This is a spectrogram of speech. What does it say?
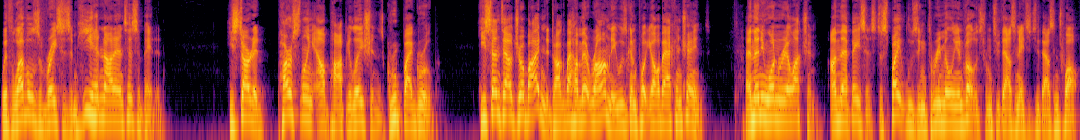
with levels of racism he had not anticipated. He started parceling out populations group by group. He sent out Joe Biden to talk about how Mitt Romney was going to put y'all back in chains. And then he won re-election on that basis, despite losing 3 million votes from 2008 to 2012.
